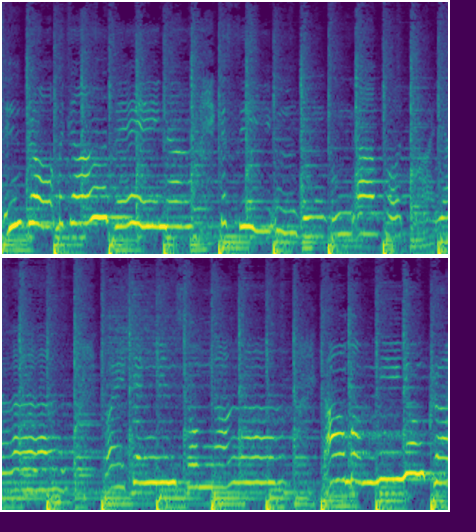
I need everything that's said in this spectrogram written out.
sin pro ma ka de na ka si um dung dung a kho ta ya koi keng min som nga ta mom ni yong kra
